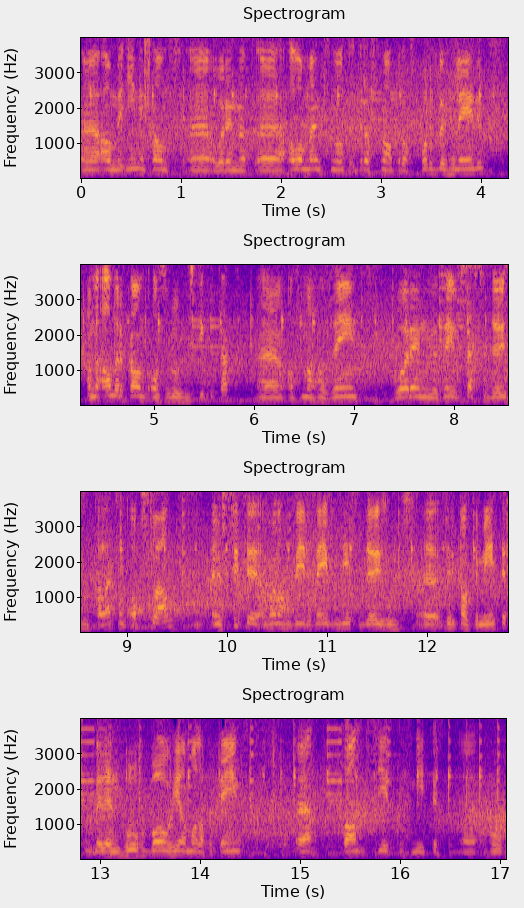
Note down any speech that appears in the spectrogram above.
Uh, aan de ene kant uh, waarin dat, uh, alle mensen ons internationaal transport begeleiden. Aan de andere kant onze logistieke tak, ons magazijn waarin we 65.000 paletten opslaan. Een site van ongeveer 45.000 vierkante meter met een hoogbouw helemaal op het eind van 40 meter hoog.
